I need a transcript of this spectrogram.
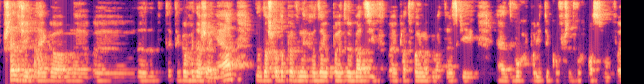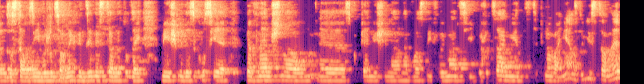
E, przeddzień tego tego wydarzenia. No doszło do pewnych rodzajów perturbacji w Platformie Obywatelskiej. E, dwóch polityków czy dwóch posłów e, zostało z niej wyrzuconych, więc z jednej strony tutaj mieliśmy dyskusję wewnętrzną, e, skupianie się na, na własnej formacji, wyrzucanie, dyscyplinowanie, a z drugiej strony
